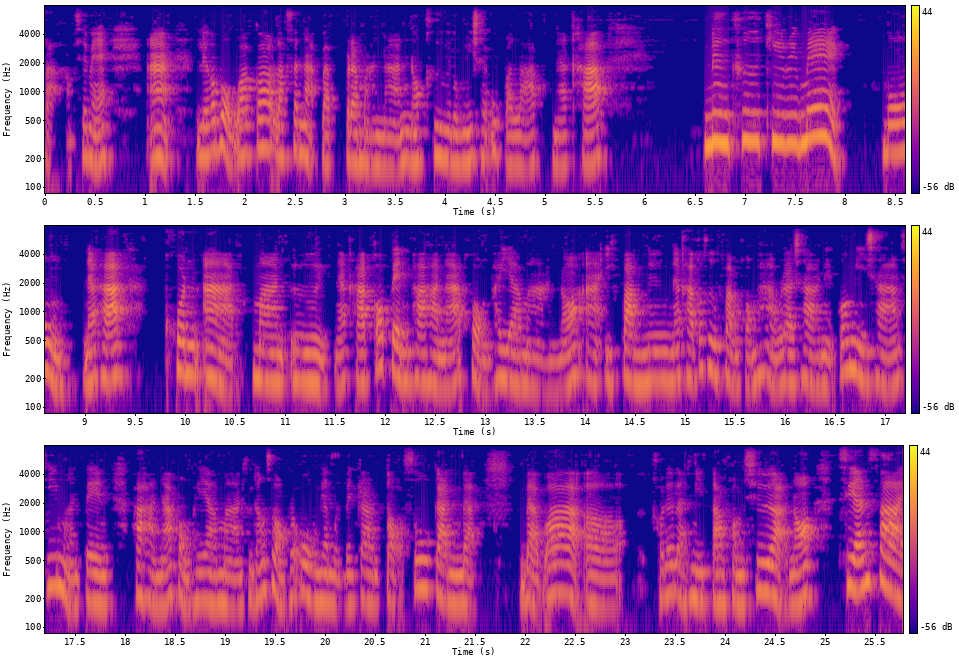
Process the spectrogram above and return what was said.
สามใช่ไหมอะแล้วก็บอกว่าก็ลักษณะแบบประมาณนั้นเนาะคือตรงนี้ใช้อุปลักษณ์นะคะหนึ่งคือคิริเมกมงนะคะ คนอาจมารเอ่ยนะคะ ก็เป็นพาหนะของพญามารเนาะอะอีกฝั่งหนึ่งนะคะ ก็คือฝั่งของมหาวราชาเนี่ยก็มีช้างที่เหมือนเป็นพาหนะของพญามารคือทั้งสองพระองค์เนี่ยเหมือนเป็นการต่อสู้กันแบบแบบว่าเออ เขาเรียกอะไรมีตามความเชื่อเนาะเสียนสาย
